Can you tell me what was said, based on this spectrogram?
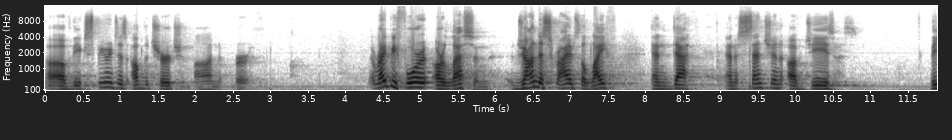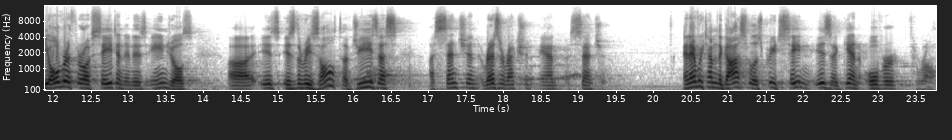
of the experiences of the church on earth. Right before our lesson, John describes the life and death and ascension of Jesus. The overthrow of Satan and his angels uh, is, is the result of Jesus' ascension, resurrection, and ascension. And every time the gospel is preached, Satan is again overthrown.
